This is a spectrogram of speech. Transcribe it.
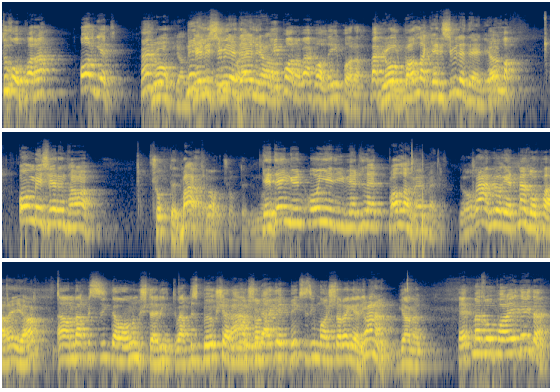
tık o para al git. He? Yok ya, gelişi bile para. değil ya. İyi para be. Vallahi iyi para. Bak iyi yok para. vallahi gelişi bile değil ya. Allah. 15 verin tamam. Çok dedin. Bak. Çok çok dedin. Geçen gün 17'yi verdiler. Vallahi vermedim. Yok abi yok etmez o parayı ya. Ama bak biz sizin devamlı müşteriyik. Bak biz büyük şehir Ha, maçlarına bir dakika. gitmek sizin maçlara gelik. Yani. Yani Etmez o parayı değil de.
